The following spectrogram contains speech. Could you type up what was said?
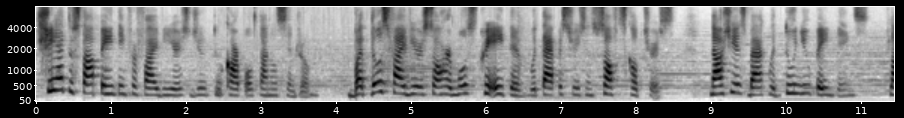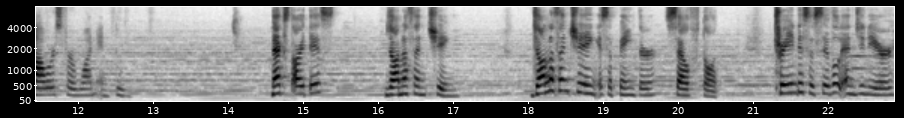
She had to stop painting for five years due to carpal tunnel syndrome. But those five years saw her most creative with tapestries and soft sculptures. Now she is back with two new paintings, Flowers for One and Two. Next artist, Jonathan Ching. Jonathan Ching is a painter, self-taught. Trained as a civil engineer,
